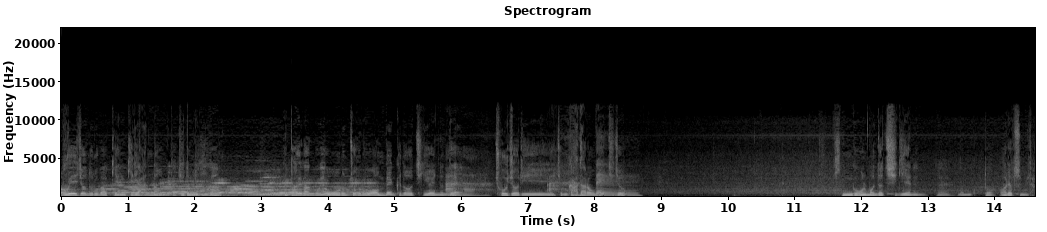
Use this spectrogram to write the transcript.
무회전으로 밖에는 길이 안 나옵니다. 뒤돌리기가. 빨간 공의 오른쪽으로는 원뱅크 넣어치기가 있는데 아하. 조절이 좀 아하. 까다로운 네. 배치죠. 흰 공을 먼저 치기에는 네, 너무 또 어렵습니다.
